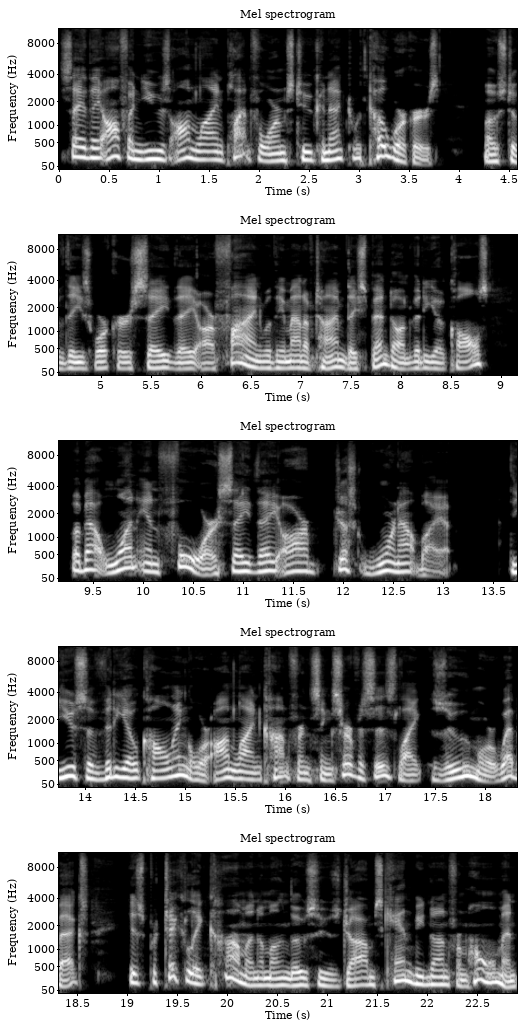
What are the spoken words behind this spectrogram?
say they often use online platforms to connect with coworkers. Most of these workers say they are fine with the amount of time they spend on video calls, but about one in four say they are just worn out by it. The use of video calling or online conferencing services like Zoom or WebEx is particularly common among those whose jobs can be done from home and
